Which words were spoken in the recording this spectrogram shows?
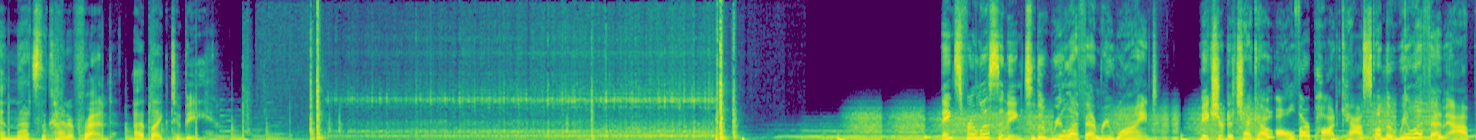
And that's the kind of friend I'd like to be. Thanks for listening to the Real FM Rewind. Make sure to check out all of our podcasts on the Real FM app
